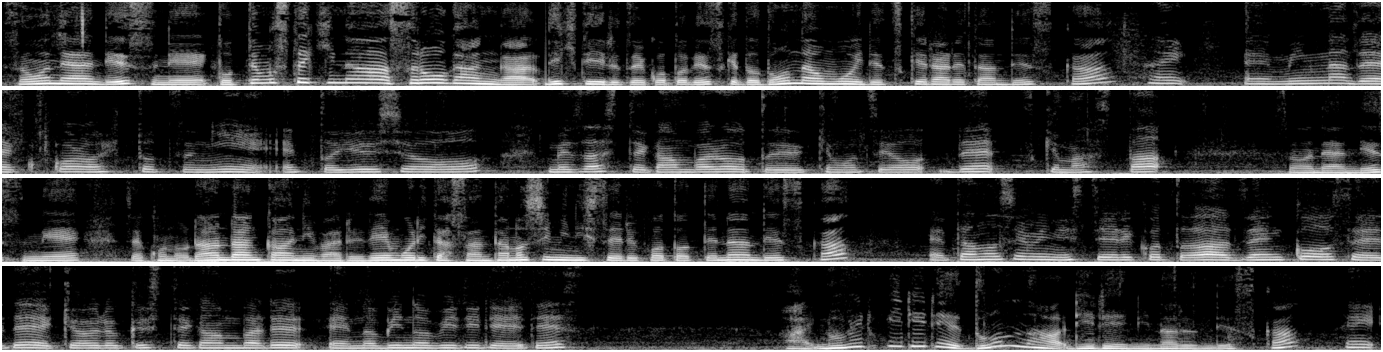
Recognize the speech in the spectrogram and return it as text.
そうなんですね。とっても素敵なスローガンができているということですけど、どんな思いでつけられたんですか？はい、えー、みんなで心一つに、えっと、優勝を目指して頑張ろうという気持ちをでつけました。そうなんですね。じゃあ、このランランカーニバルで森田さん楽しみにしていることって何ですか？え楽しみにしていることは全校生で協力して頑張るえのびのびリレーです。はい、のびのびリレー、どんなリレーになるんですか？はい、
